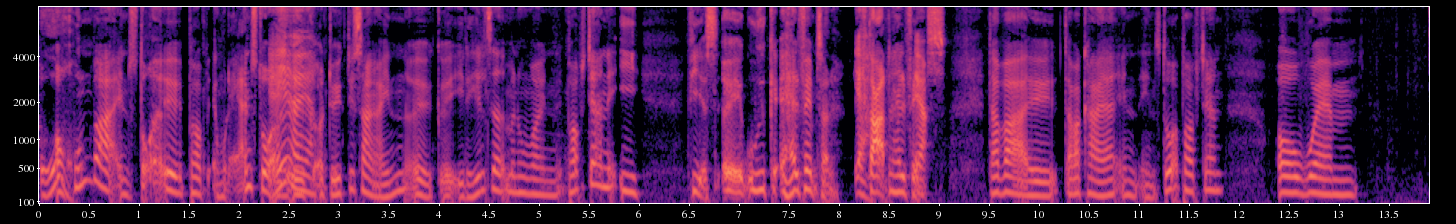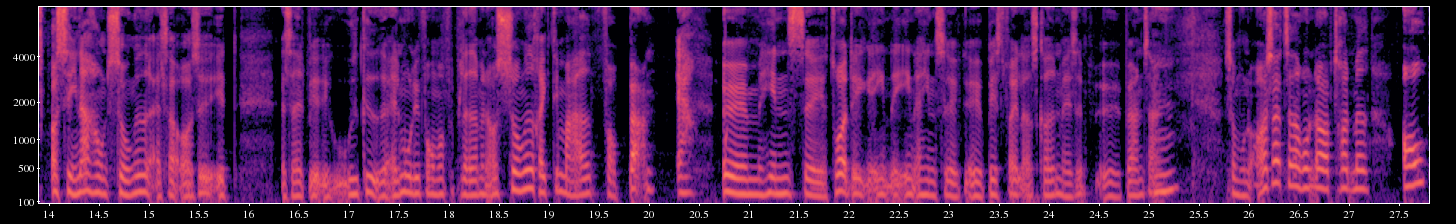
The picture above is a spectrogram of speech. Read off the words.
Oh. Og hun var en stor øh, pop... Hun er en stor Ja, ja, ja. Øh, og dygtig sangerinde øh, i det hele taget, men hun var en popstjerne i 80, øh, ude, 90'erne. Ja. Starten af 90. Ja. Der, var, øh, der var Kaja en, en stor popstjerne. Og, øhm, og senere har hun sunget altså også et, altså et- udgivet alle mulige former for plader, men også sunget rigtig meget for børn. Ja. Øhm, hendes, øh, jeg tror, det er en, en af hendes øh, bedsteforældre, har skrevet en masse øh, børnesange, mm. som hun også har taget rundt og optrådt med. Og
